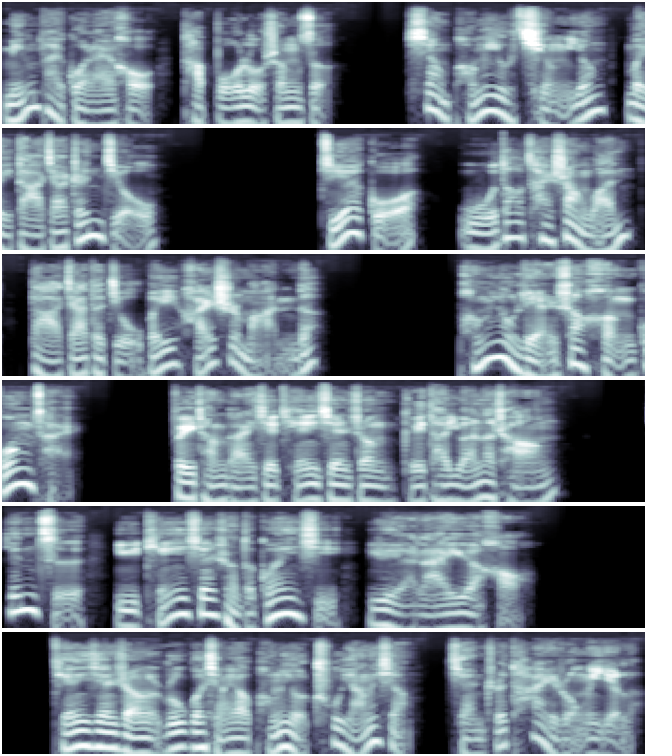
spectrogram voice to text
明白过来后，他不露声色，向朋友请缨，为大家斟酒。结果五道菜上完。大家的酒杯还是满的，朋友脸上很光彩，非常感谢田先生给他圆了场，因此与田先生的关系越来越好。田先生如果想要朋友出洋相，简直太容易了。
